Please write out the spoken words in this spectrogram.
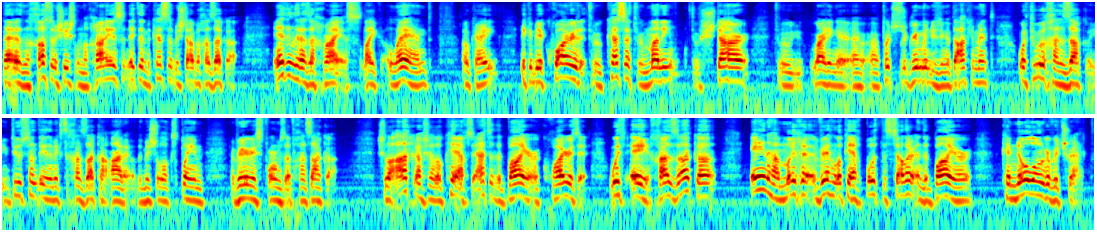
That is the chasim sheish l'machrayis, niktan bekesef b'shtar b'chazaka. Anything that has a chrayis, like land, okay, it can be acquired through kesef, through money, through shtar, through writing a, a, purchase agreement, using a document, or through a chazaka. You do something that makes a chazaka on it. The Mishnah will explain various forms of chazaka. So after the buyer acquires it with a chazaka, both the seller and the buyer can no longer retract.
